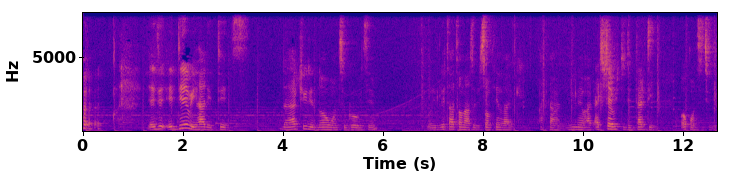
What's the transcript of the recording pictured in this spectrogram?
a, a day we had a date that I actually did not want to go with him, but it later turned out to be something like I can, you know, I, I cherish the, that day up until today.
